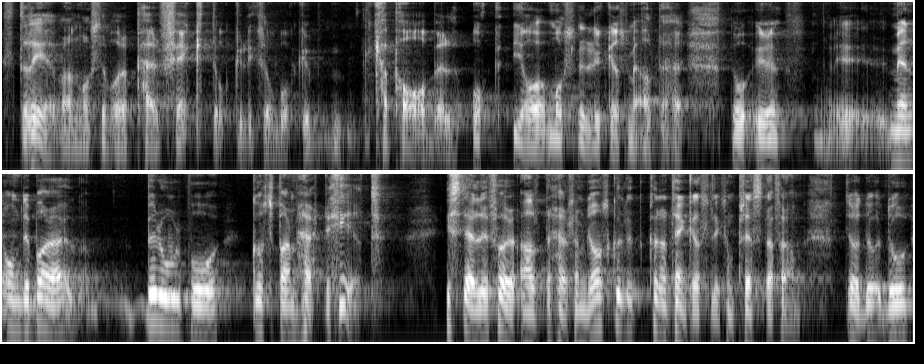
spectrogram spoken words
strävan måste vara perfekt och, liksom, och eh, kapabel. Och jag måste lyckas med allt det här. Eh, men om det bara beror på Guds barmhärtighet istället för allt det här som jag skulle kunna tänkas liksom presta fram, då, då,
